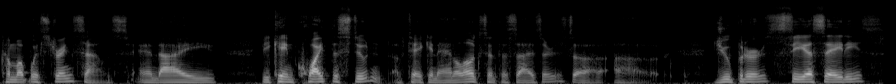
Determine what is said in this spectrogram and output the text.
come up with string sounds, and I became quite the student of taking analog synthesizers, uh, uh, Jupiters, CS80s,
